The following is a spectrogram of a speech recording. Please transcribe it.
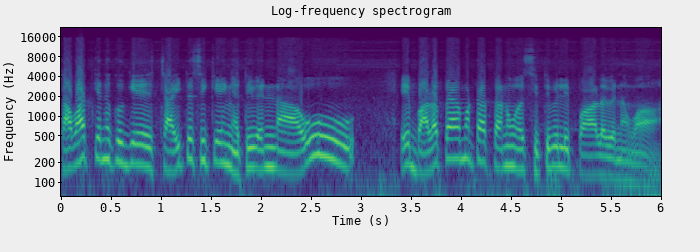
තවත් කෙනෙකුගේ චෛතසිකයෙන් ඇතිවෙන්නා වූ ඒ බලපෑමටත් අනුව සිතුවිලි පාළ වෙනවා.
